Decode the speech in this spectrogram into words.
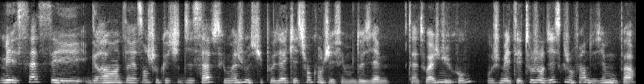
Mais ça, c'est grave intéressant, je trouve que tu dis ça, parce que moi, je me suis posé la question quand j'ai fait mon deuxième tatouage, du Mhm. coup, où je m'étais toujours dit, est-ce que j'en fais un deuxième ou pas?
